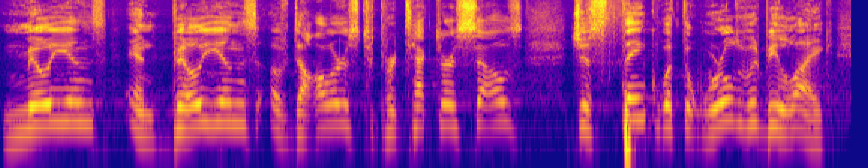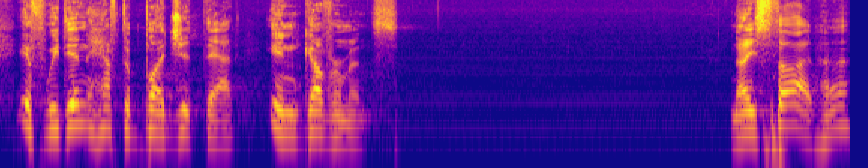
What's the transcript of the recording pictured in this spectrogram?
millions and billions of dollars to protect ourselves, just think what the world would be like if we didn't have to budget that in governments. Nice thought, huh?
